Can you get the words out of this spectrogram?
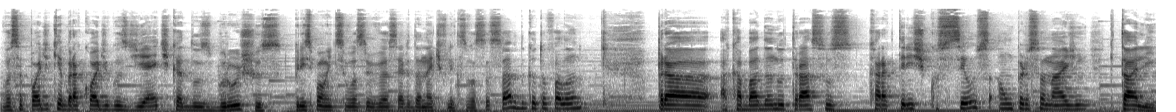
você pode quebrar códigos de ética dos bruxos, principalmente se você viu a série da Netflix, você sabe do que eu tô falando, para acabar dando traços característicos seus a um personagem que tá ali.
